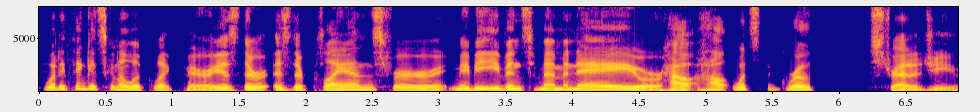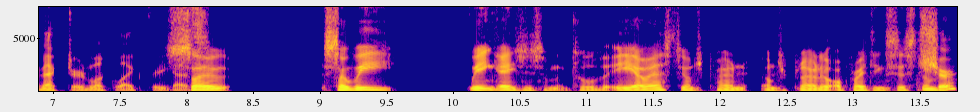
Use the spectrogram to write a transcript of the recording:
What do you think it's going to look like, Perry? Is there is there plans for maybe even some M and A, or how how what's the growth strategy vector look like for you guys? So, so we we engage in something called the EOS, the Entrepreneur, Entrepreneurial Operating System, sure,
